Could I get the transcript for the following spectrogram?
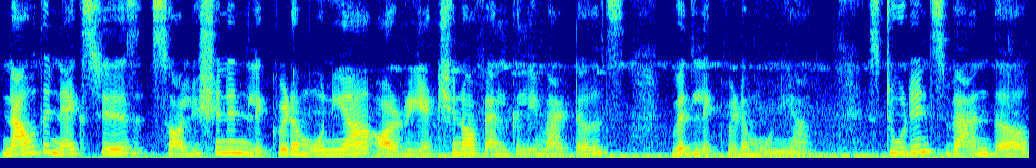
Now the next is solution in liquid ammonia or reaction of alkali metals with liquid ammonia. Students when the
